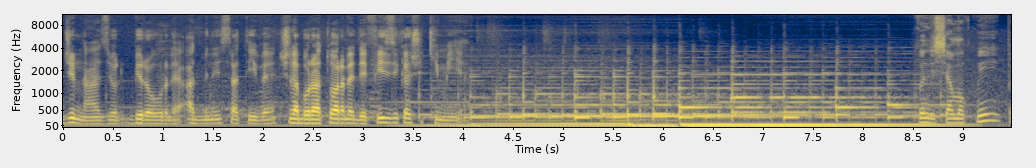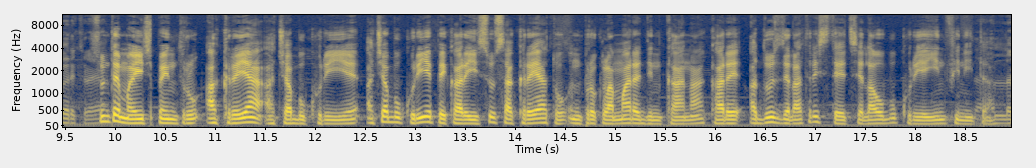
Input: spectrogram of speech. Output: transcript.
gimnaziul, birourile administrative și laboratoarele de fizică și chimie. Quindi siamo qui per creare Suntem aici pentru a crea acea bucurie, acea bucurie pe care Isus a creat-o în proclamarea din Cana, care a dus de la tristețe la o bucurie infinită. alla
